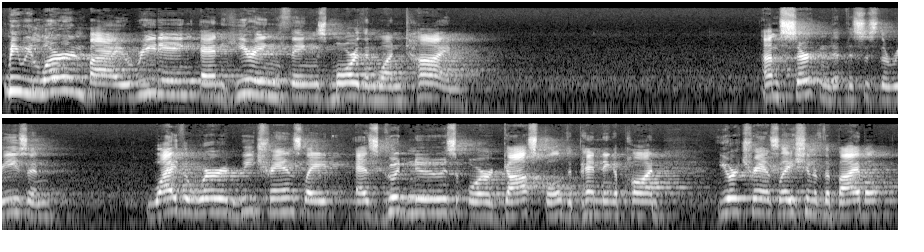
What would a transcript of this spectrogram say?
I mean, we learn by reading and hearing things more than one time. I'm certain that this is the reason why the word we translate as good news or gospel, depending upon your translation of the Bible,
